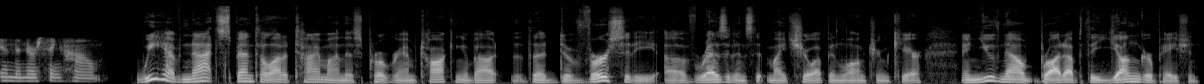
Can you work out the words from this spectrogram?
in the nursing home. We have not spent a lot of time on this program talking about the diversity of residents that might show up in long term care. And you've now brought up the younger patient.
